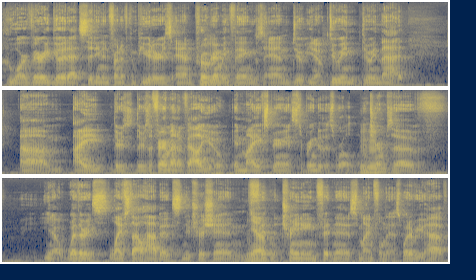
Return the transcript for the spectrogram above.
who are very good at sitting in front of computers and programming things and do you know doing doing that um, I there's there's a fair amount of value in my experience to bring to this world in terms of you know whether it's lifestyle habits, nutrition, Yeah. fit, training, fitness, mindfulness, whatever you have.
